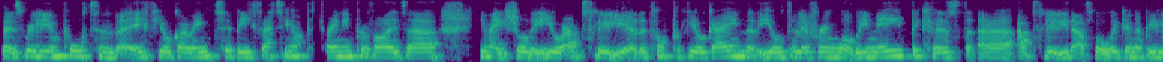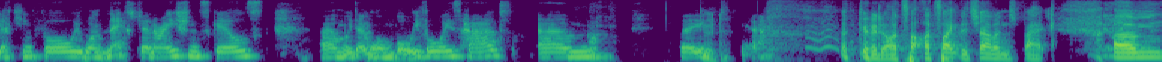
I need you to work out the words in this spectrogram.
but it's really important that if you're going to be setting up a training provider, you make sure that you're absolutely at the top of your game, that you're delivering what we need, because uh, absolutely that's what we're going to be looking for. We want next generation skills. Um, we don't want what we've always had. Um, so, Good. yeah. Good. I, I take the challenge back. Um,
